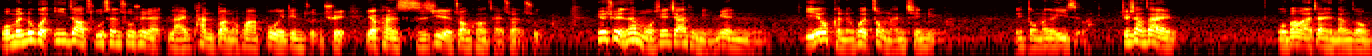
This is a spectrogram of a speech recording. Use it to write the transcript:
我们如果依照出生数据来来判断的话，不一定准确，要看实际的状况才算数。因为确实在某些家庭里面，也有可能会重男轻女嘛，你懂那个意思吧？就像在我爸爸的家庭当中，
